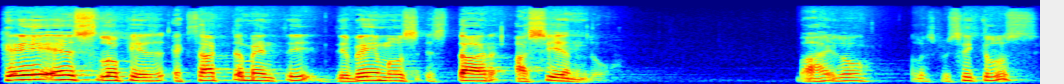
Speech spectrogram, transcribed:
¿Qué es lo que exactamente debemos estar haciendo? Bájelo a los versículos.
